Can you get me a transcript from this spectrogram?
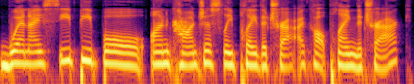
when I see people unconsciously play the track. I call it playing the track.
